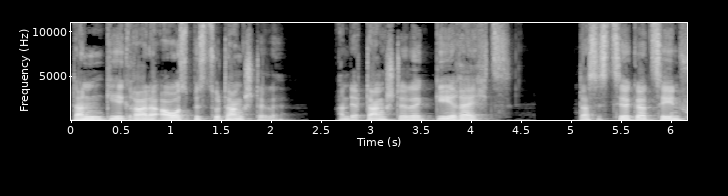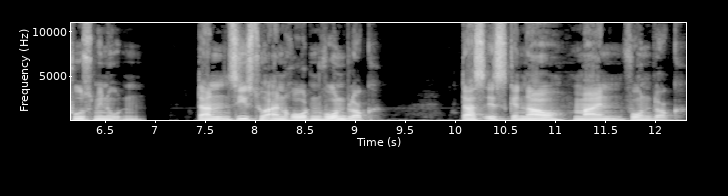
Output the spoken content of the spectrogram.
Dann gehe geradeaus bis zur Tankstelle. An der Tankstelle geh rechts. Das ist circa 10 Fußminuten. Dann siehst du einen roten Wohnblock. Das ist genau mein Wohnblock.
